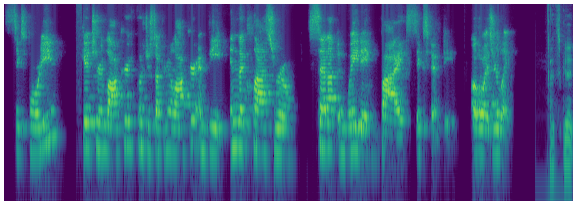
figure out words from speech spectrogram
640, get your locker, put your stuff in your locker and be in the classroom set up and waiting by 650. Otherwise you're late. That's good.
